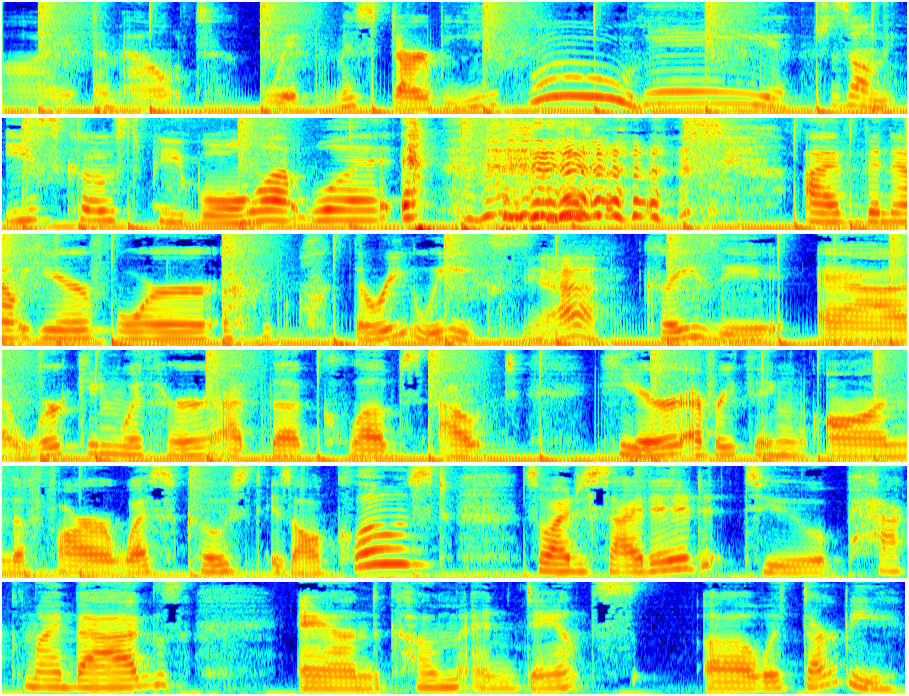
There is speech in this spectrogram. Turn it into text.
I am out with Miss Darby. Woo! Yay! She's on the East Coast, people. What, what? I've been out here for three weeks. Yeah. Crazy. Uh, working with her at the clubs out here. Everything on the far west coast is all closed. So I decided to pack my bags and come and dance uh, with Darby.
